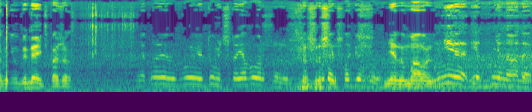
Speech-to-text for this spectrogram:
Только не убегайте, пожалуйста. Нет, ну вы думаете, что я вор, что ли? Куда-то побегу. Не, ну мало ли. Мне это не надо.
